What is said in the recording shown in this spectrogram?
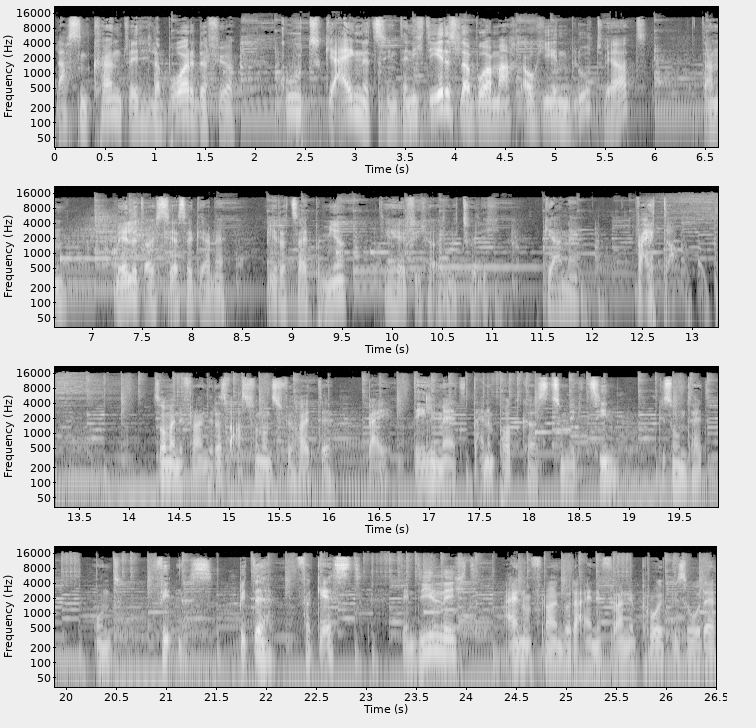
lassen könnt, welche Labore dafür gut geeignet sind, denn nicht jedes Labor macht auch jeden Blutwert, dann meldet euch sehr, sehr gerne jederzeit bei mir. Da helfe ich euch natürlich gerne weiter. So, meine Freunde, das war's von uns für heute bei DailyMed, deinem Podcast zu Medizin, Gesundheit und Fitness. Bitte vergesst den Deal nicht. Einen Freund oder eine Freundin pro Episode.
